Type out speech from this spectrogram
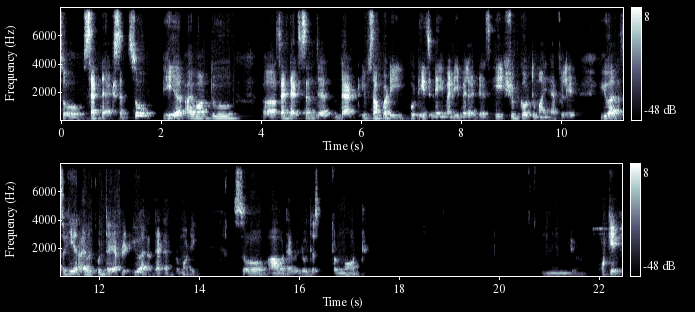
so set the action so here i want to uh, set the action that that if somebody put his name and email address he should go to my affiliate url so here i will put the affiliate url that i'm promoting. So uh, what i will do just promote. And okay.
